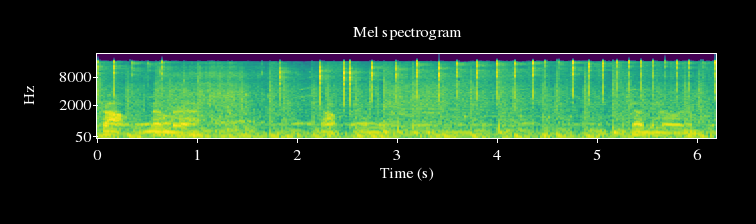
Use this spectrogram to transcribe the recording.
Chop, remember that. Chop, remember tugging on him.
